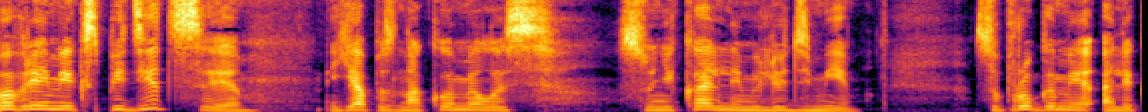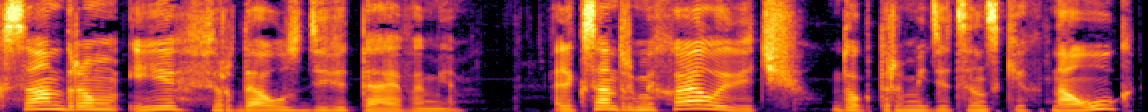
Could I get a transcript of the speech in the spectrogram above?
Во время экспедиции я познакомилась с уникальными людьми, супругами Александром и Фердаус Девитаевыми. Александр Михайлович, доктор медицинских наук,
